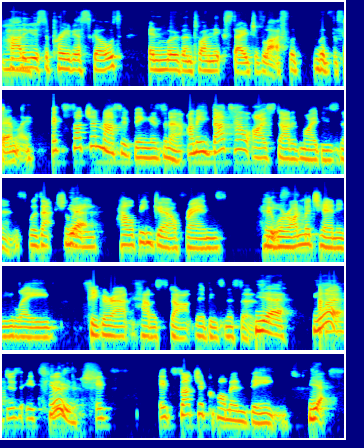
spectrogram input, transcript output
mm. how to mm. use the previous skills and move into our next stage of life with with the family. It's such a massive thing, isn't it? I mean, that's how I started my business was actually yeah. helping girlfriends who yes. were on maternity leave figure out how to start their businesses. Yeah. Yeah. just it's huge. Just, it's it's such a common thing. Yes.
